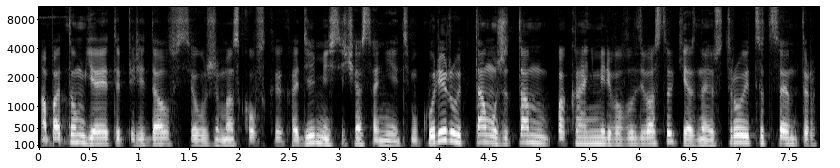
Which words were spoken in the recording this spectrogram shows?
А потом я это передал все уже Московской академии. Сейчас они этим курируют. Там уже, там, по крайней мере, во Владивостоке, я знаю, строится центр.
